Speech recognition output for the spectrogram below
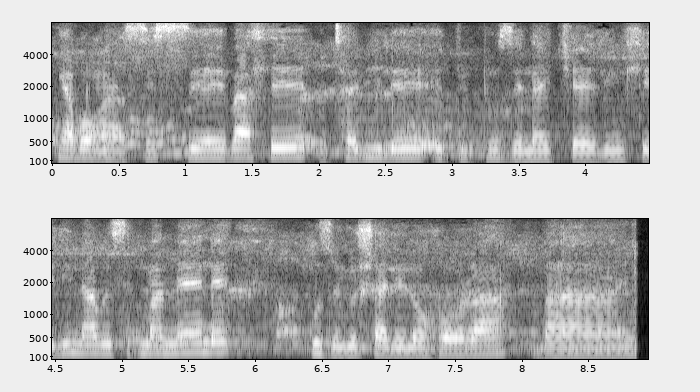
Ngiyabonga sisebahle uthabile eduduze Nigel ngihleli nawe sikumamele kuze kuyoshaya lo hora bye.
